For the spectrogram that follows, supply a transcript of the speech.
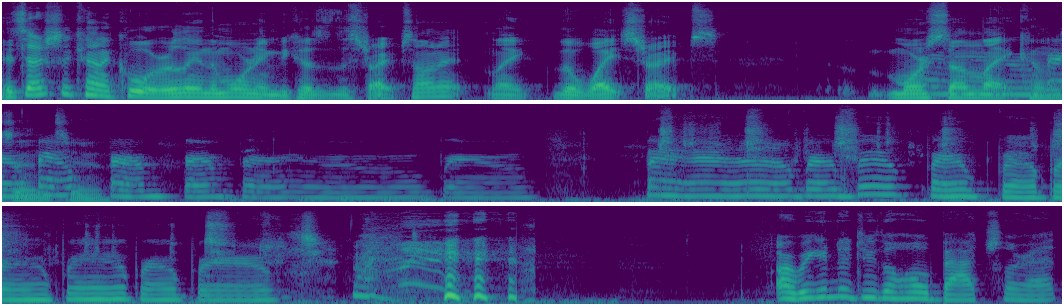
It's actually kind of cool early in the morning because of the stripes on it, like the white stripes. More sunlight comes in too. Are we gonna do the whole bachelorette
